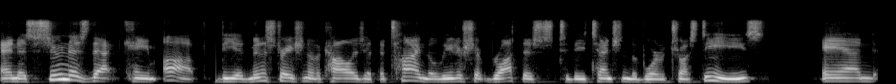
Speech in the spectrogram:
And as soon as that came up, the administration of the college at the time, the leadership brought this to the attention of the Board of Trustees and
